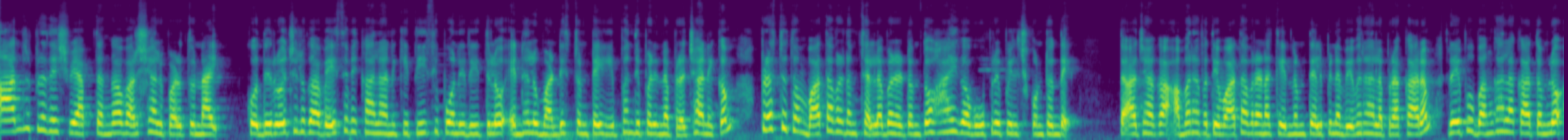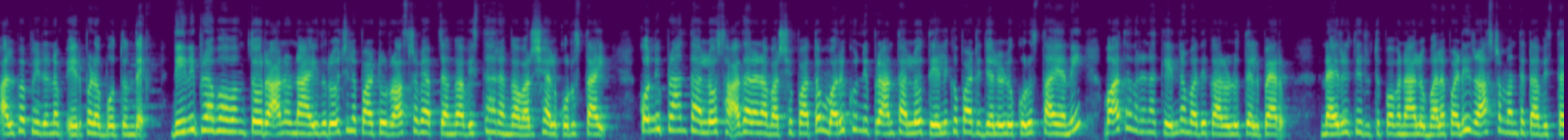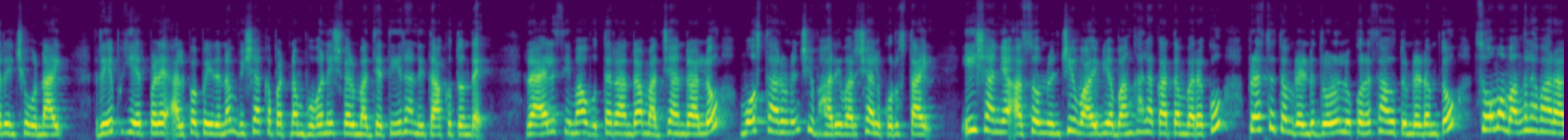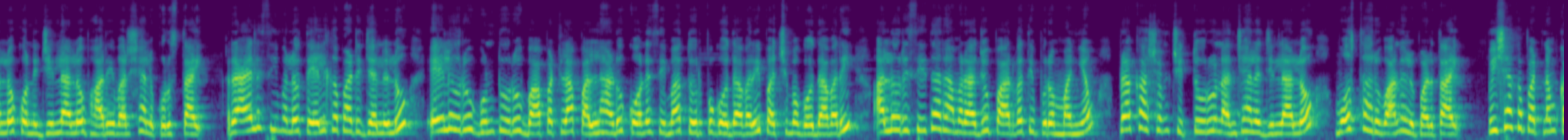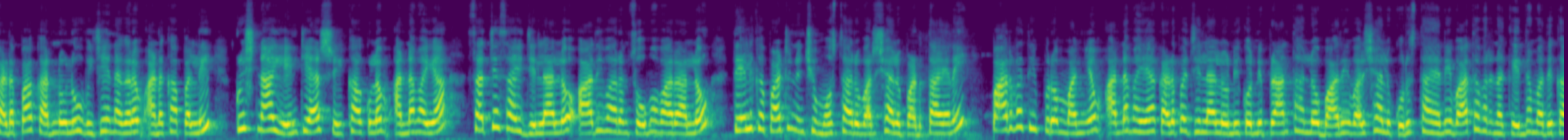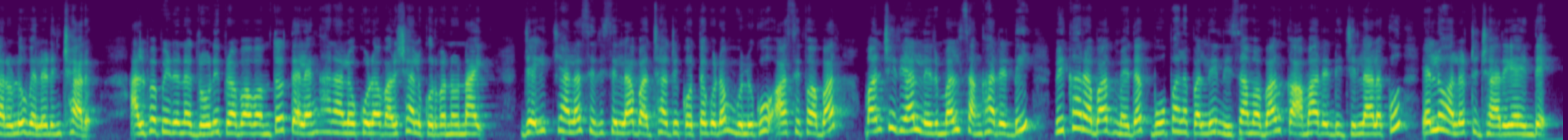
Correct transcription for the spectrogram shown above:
ఆంధ్రప్రదేశ్ వ్యాప్తంగా వర్షాలు పడుతున్నాయి. కొద్ది రోజులుగా వేసవి కాలానికి తీసిపోని రీతిలో ఎండలు మండిస్తుంటే ఇబ్బంది పడిన ప్రజానికం ప్రస్తుతం వాతావరణం చల్లబడటంతో హాయిగా ఊపిరి పీల్చుకుంటుంది. తాజాగా అమరావతి వాతావరణ కేంద్రం తెలిపిన వివరాల ప్రకారం రేపు బంగాళాఖాతంలో అల్పపీడనం ఏర్పడబోతుంది. దీని ప్రభావంతో రానున్న ఐదు రోజుల పాటు రాష్ట్ర వ్యాప్తంగా విస్తారంగా వర్షాలు కురుస్తాయి. కొన్ని ప్రాంతాల్లో సాధారణ వర్షపాతం మరికొన్ని ప్రాంతాల్లో తేలికపాటి జల్లులు కురుస్తాయని వాతావరణ కేంద్రం అధికారులు తెలిపారు. నైరుతి రుతుపవనాలు బలపడి రాష్ట్రమంతటా విస్తరించి ఉన్నాయి. రేపు ఏర్పడే అల్పపీడనం విశాఖపట్నం భువనేశ్వర్ మధ్య తీరాన్ని తాకుతుంది. రాయలసీమ ఉత్తరాంధ్ర మధ్యాంధ్రాల్లో మోస్తారు నుంచి భారీ వర్షాలు కురుస్తాయి. ఈశాన్య అసోం నుంచి వాయువ్య బంగాళాఖాతం వరకు ప్రస్తుతం రెండు ద్రోణులు కొనసాగుతుండటంతో సోమ మంగళవారాల్లో కొన్ని జిల్లాల్లో భారీ వర్షాలు కురుస్తాయి. రాయలసీమలో తేలికపాటి జల్లులు ఏలూరు గుంటూరు బాపట్ల పల్నాడు కోనసీమ తూర్పుగోదావరి పశ్చిమ గోదావరి అల్లూరి సీతారామరాజు పార్వతీపురం మన్యం ప్రకాశం చిత్తూరు నంద్యాల జిల్లాల్లో మోస్తారు వానలు పడతాయి. విశాఖపట్నం కడప కర్నూలు విజయనగరం అనకాపల్లి కృష్ణా ఎన్టీఆర్ శ్రీకాకుళం అన్నమయ్య సత్యసాయి జిల్లాల్లో ఆదివారం సోమవారాల్లో తేలికపాటి నుంచి మోస్తారు వర్షాలు పడతాయని పార్వతీపురం మన్యం అన్నమయ్య కడప జిల్లాలోని కొన్ని ప్రాంతాల్లో భారీ వర్షాలు కురుస్తాయని వాతావరణ కేంద్రం అధికారులు వెల్లడించారు. అల్పపీడన ద్రోణి ప్రభావంతో తెలంగాణలో కూడా వర్షాలు కురవనున్నాయి. జగిత్యాల సిరిసిల్ల బజాజి కొత్తగూడెం ములుగు ఆసిఫాబాద్ మంచిర్యాల్ నిర్మల్ సంగారెడ్డి వికారాబాద్ మెదక్ భూపాలపల్లి నిజామాబాద్ కామారెడ్డి జిల్లాలకు ఎల్లో అలర్ట్ జారీ అయింది.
